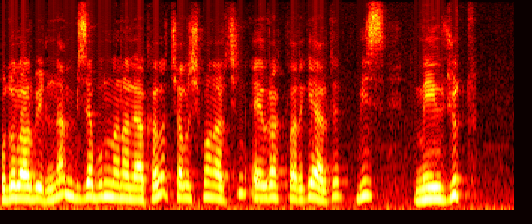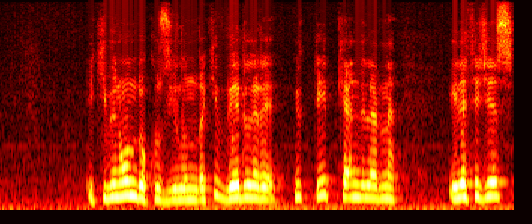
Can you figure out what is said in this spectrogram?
Odalar Birliği'nden bize bununla alakalı çalışmalar için evrakları geldi. Biz mevcut 2019 yılındaki verileri yükleyip kendilerine ileteceğiz.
